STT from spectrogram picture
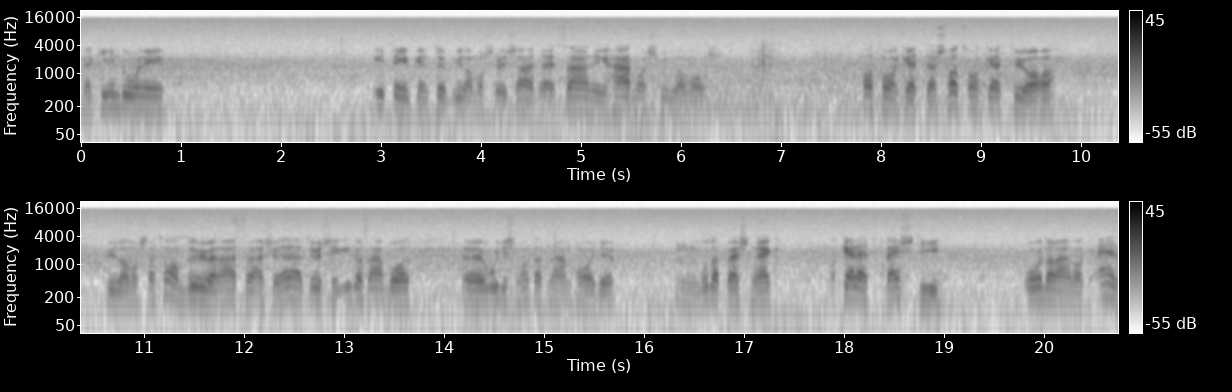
neki indulni. Itt egyébként több villamosra is át lehet szállni, 3-as villamos, 62-es, 62 a villamos, tehát van bőven átszállási lehetőség. Igazából úgy is mondhatnám, hogy mm, Budapestnek a kelet-pesti oldalának ez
